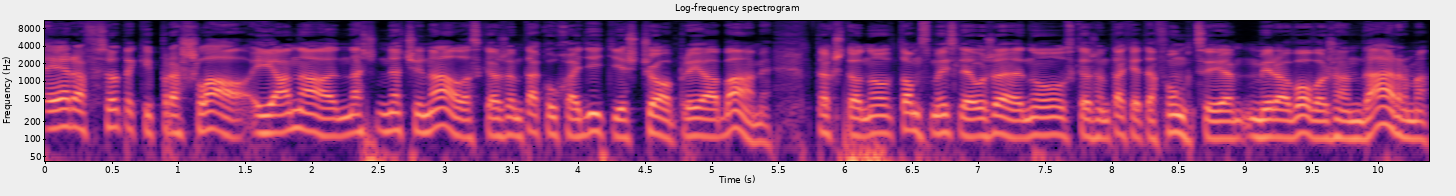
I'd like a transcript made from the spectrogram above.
эра все-таки прошла, и она нач, начинала, скажем так, уходить еще при Обаме. Так что, ну, в том смысле уже, ну, скажем так, это функция мирового жандарма,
